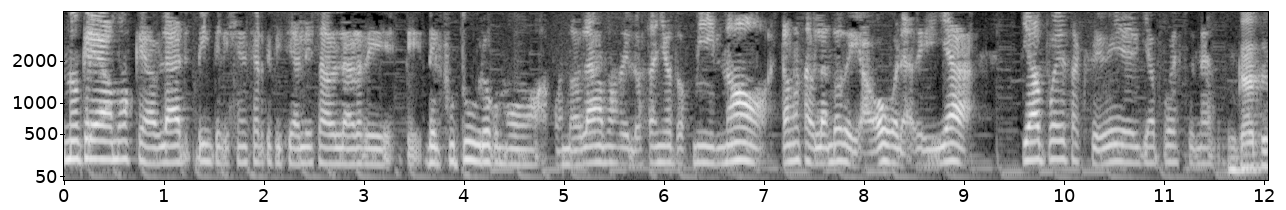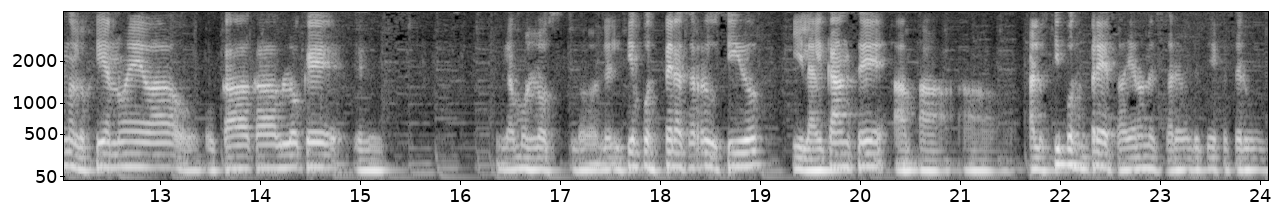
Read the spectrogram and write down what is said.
no creamos que hablar de inteligencia artificial es hablar de, del futuro, como cuando hablábamos de los años 2000. No, estamos hablando de ahora, de ya. Ya puedes acceder, ya puedes tener. En cada tecnología nueva o, o cada, cada bloque es digamos, los, el tiempo de espera se ha reducido y el alcance a, a, los tipos de empresas, ya no necesariamente tienes que ser un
